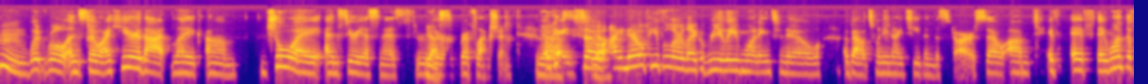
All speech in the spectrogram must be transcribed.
Hmm, what role? And so I hear that like um, joy and seriousness through yes. your reflection. Yes. Okay, so yeah. I know people are like really wanting to know about 2019 and the stars. So um, if if they want the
